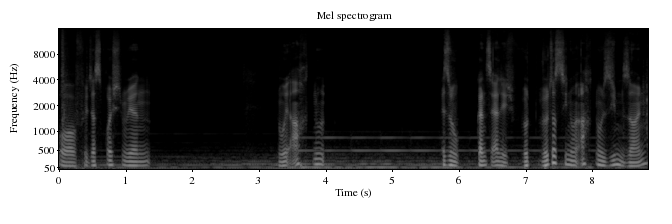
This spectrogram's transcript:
Oh, für das bräuchten wir ein... 080... Also, ganz ehrlich, wird, wird das die 0807 sein?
